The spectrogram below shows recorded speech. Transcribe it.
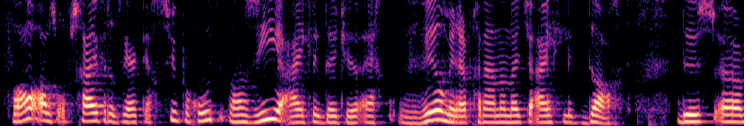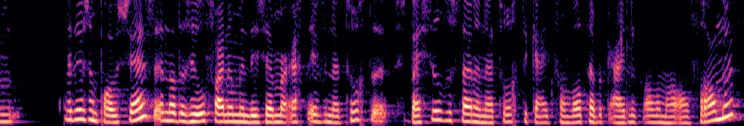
vooral alles opschrijven, dat werkt echt super goed. Dan zie je eigenlijk dat je echt veel meer hebt gedaan dan dat je eigenlijk dacht. Dus um, het is een proces en dat is heel fijn om in december echt even naar terug te, bij stil te staan en naar terug te kijken van wat heb ik eigenlijk allemaal al veranderd.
